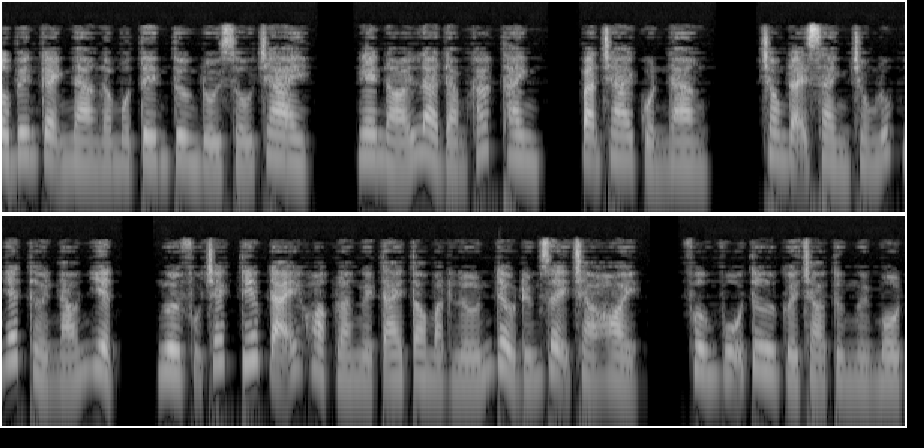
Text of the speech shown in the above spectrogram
Ở bên cạnh nàng là một tên tương đối xấu trai, nghe nói là Đàm Khắc Thanh, bạn trai của nàng. Trong đại sảnh trong lúc nhất thời náo nhiệt, người phụ trách tiếp đãi hoặc là người tai to mặt lớn đều đứng dậy chào hỏi, Phương Vũ Tư cười chào từng người một,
